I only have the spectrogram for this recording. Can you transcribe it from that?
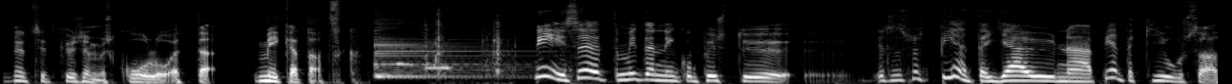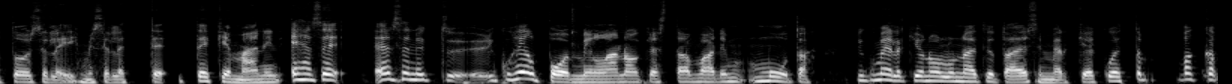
nyt sitten kysymys kuuluu, että mikä tatska? Niin, se, että miten niin kuin pystyy semmoista pientä jäynää, pientä kiusaa toiselle ihmiselle te- tekemään, niin eihän se, eihän se nyt niin kuin helpoimmillaan oikeastaan vaadi muuta. Niin kuin meilläkin on ollut näitä jotain esimerkkejä, kuin että vaikka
